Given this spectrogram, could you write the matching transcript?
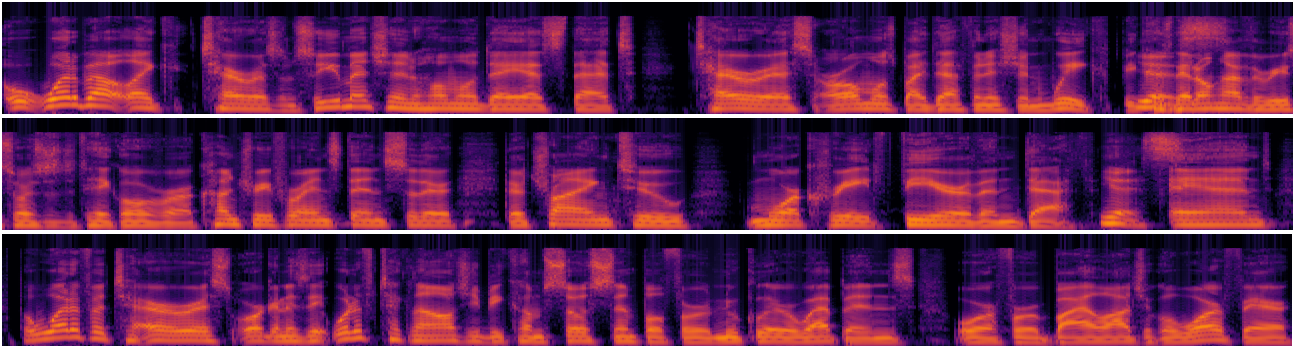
What about like terrorism? So you mentioned in Homo Deus that terrorists are almost by definition weak because they don't have the resources to take over a country, for instance. So they're they're trying to more create fear than death. Yes. And but what if a terrorist organization? What if technology becomes so simple for nuclear weapons or for biological warfare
